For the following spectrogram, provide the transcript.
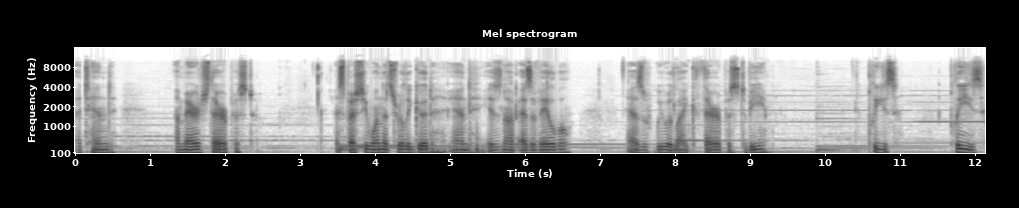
attend a marriage therapist especially one that's really good and is not as available as we would like therapists to be, please, please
